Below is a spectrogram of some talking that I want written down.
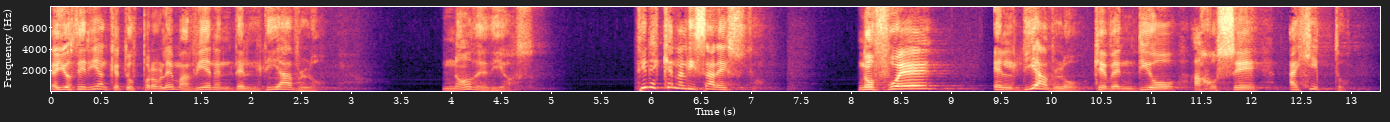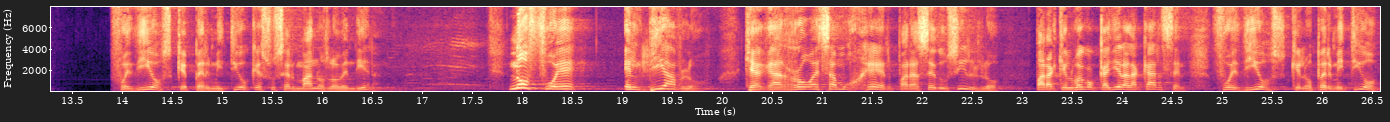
Ellos dirían que tus problemas vienen del diablo, no de Dios. Tienes que analizar esto. No fue el diablo que vendió a José a Egipto. Fue Dios que permitió que sus hermanos lo vendieran. No fue el diablo que agarró a esa mujer para seducirlo, para que luego cayera a la cárcel. Fue Dios que lo permitió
